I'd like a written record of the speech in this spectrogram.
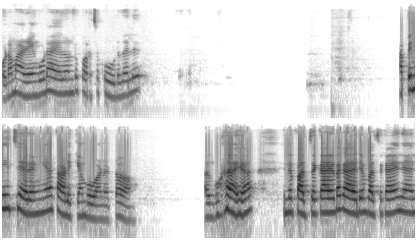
കൂടെ മഴയും കൂടെ ആയതുകൊണ്ട് കുറച്ച് കൂടുതൽ അപ്പൊ ഇനി ചിരങ്ങ താളിക്കാൻ പോവാണ് കേട്ടോ അതും കൂടെ ആയ പിന്നെ പച്ചക്കായയുടെ കാര്യം പച്ചക്കായ ഞാൻ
